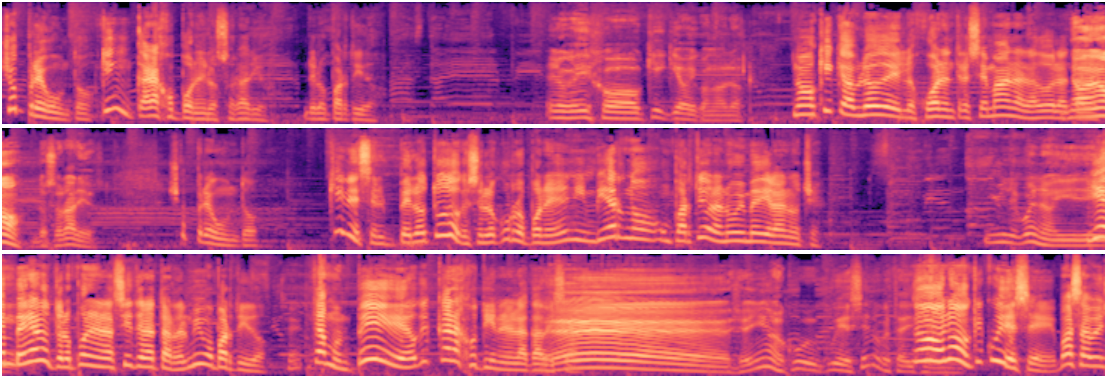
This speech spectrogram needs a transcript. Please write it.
Yo pregunto, ¿quién carajo pone los horarios de los partidos? Es lo que dijo Kiki hoy cuando habló. No, Kike habló de los jugar entre semanas a las 2 de la No, tarde. no, los horarios. Yo pregunto, ¿quién es el pelotudo que se le ocurre poner en invierno un partido a las 9 y media de la noche? Y, bueno, y. Y en verano te lo ponen a las 7 de la tarde, el mismo partido. Estamos en pedo, ¿qué carajo tienen en la cabeza? Eh, señor, cu- cuídese lo que está diciendo. No, no, que cuídese. Vas a ver,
